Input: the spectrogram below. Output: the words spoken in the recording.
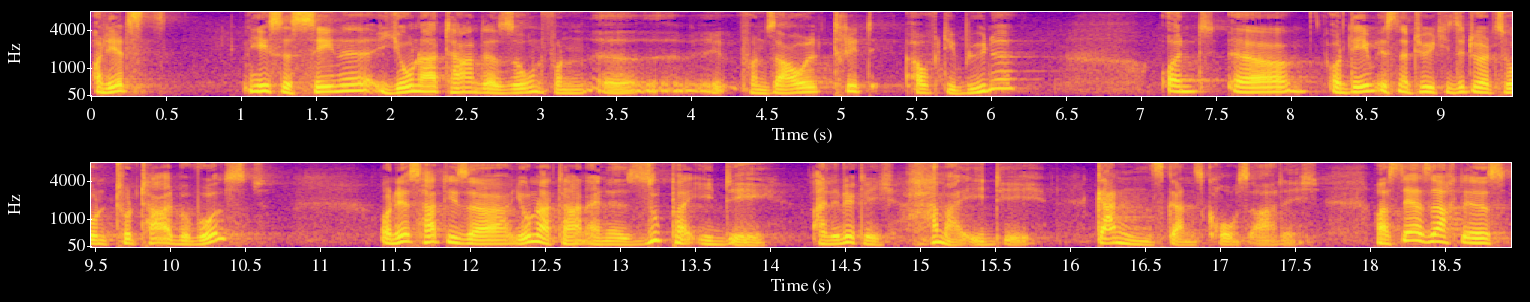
Und jetzt, nächste Szene, Jonathan, der Sohn von, äh, von Saul, tritt auf die Bühne. Und, äh, und dem ist natürlich die Situation total bewusst. Und jetzt hat dieser Jonathan eine super Idee, eine wirklich Hammeridee. Ganz, ganz großartig. Was der sagt ist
